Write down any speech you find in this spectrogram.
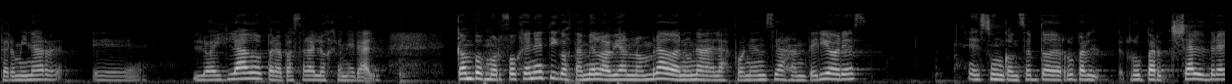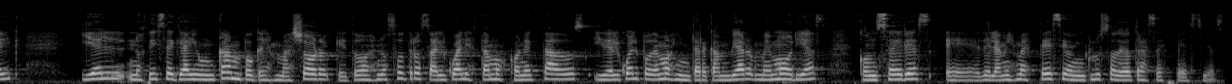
terminar eh, lo aislado para pasar a lo general. Campos morfogenéticos también lo habían nombrado en una de las ponencias anteriores es un concepto de Rupert, Sheldrake y él nos dice que hay un campo que es mayor que todos nosotros al cual estamos conectados y del cual podemos intercambiar memorias con seres eh, de la misma especie o incluso de otras especies.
